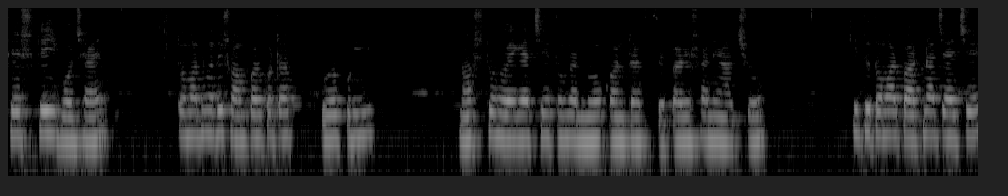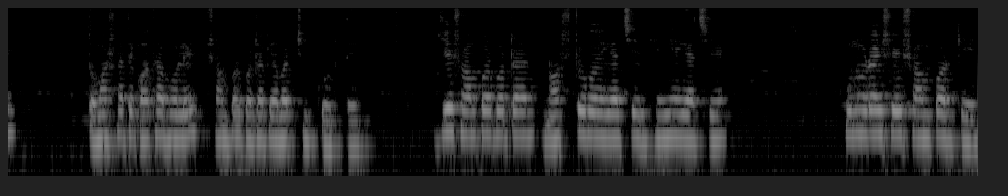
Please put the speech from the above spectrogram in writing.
শেষকেই বোঝায়। তোমাদের মধ্যে সম্পর্কটা পুরোপুরি নষ্ট হয়ে গেছে, তোমরা নো কন্ট্যাক্ট সেপারেশনে আছো। কিন্তু তোমার পার্টনার চাইছে তোমার সাথে কথা বলে সম্পর্কটাকে আবার ঠিক করতে। যে সম্পর্কটা নষ্ট হয়ে গেছে, ভেঙে গেছে, পুনরায় সেই সম্পর্কে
